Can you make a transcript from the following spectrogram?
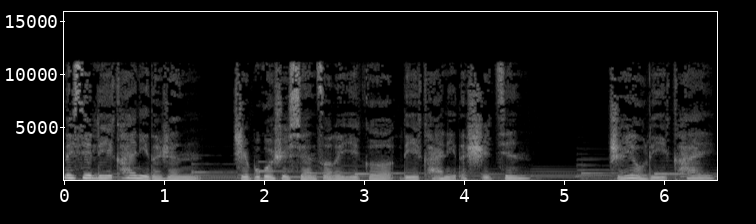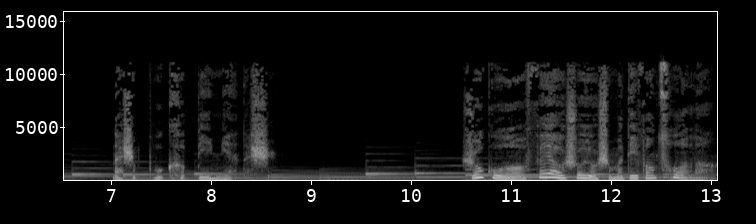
那些离开你的人，只不过是选择了一个离开你的时间。只有离开，那是不可避免的事。如果非要说有什么地方错了，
